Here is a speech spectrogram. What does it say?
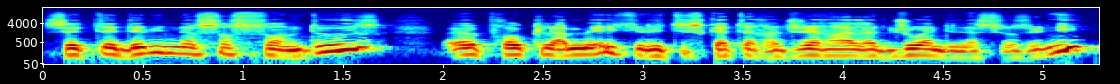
c'était dès 1972 euh, proclamé, il était secrétaire général adjoint des Nations Unies,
